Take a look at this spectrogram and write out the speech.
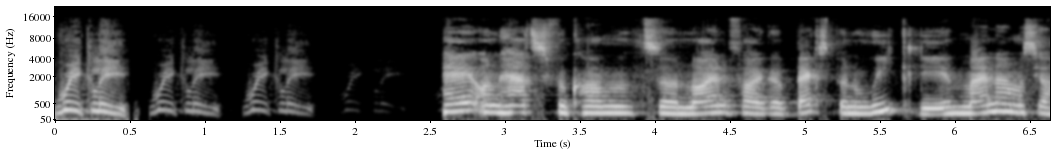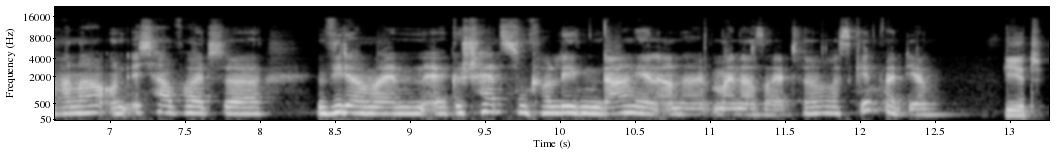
Weekly. Weekly. Weekly. Hey und herzlich willkommen zur neuen Folge Backspin Weekly. Mein Name ist Johanna und ich habe heute wieder meinen äh, geschätzten Kollegen Daniel an meiner Seite. Was geht bei dir? Geht.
